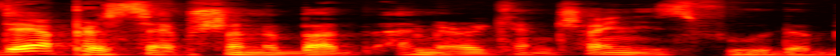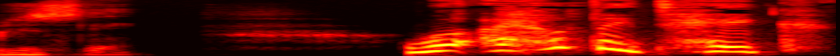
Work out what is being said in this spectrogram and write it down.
their perception about American Chinese food? Obviously. Well, I hope they take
